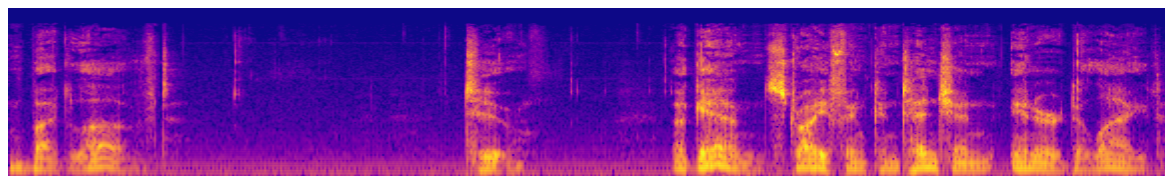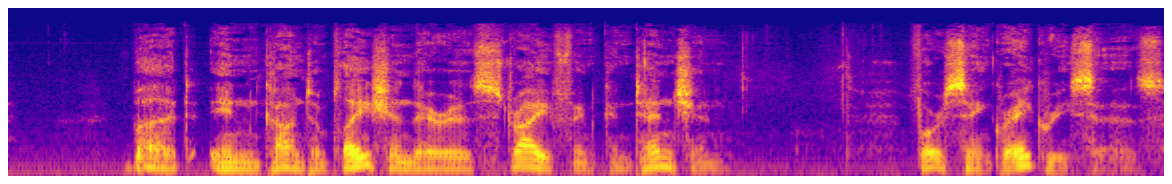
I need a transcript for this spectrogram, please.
but loved. 2. Again, strife and contention inner delight. But in contemplation there is strife and contention. For St. Gregory says,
